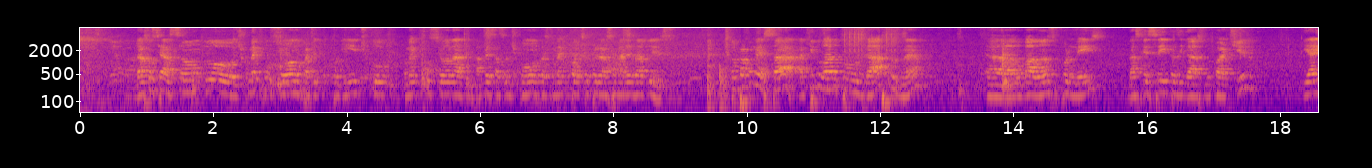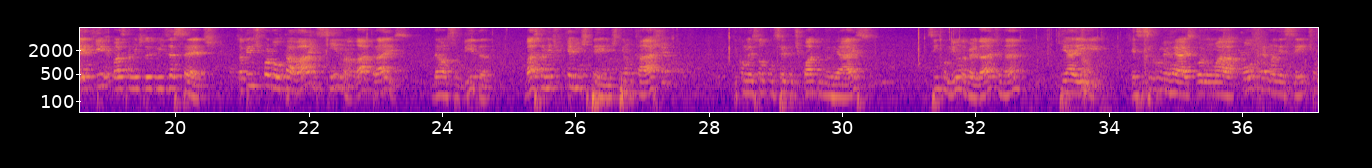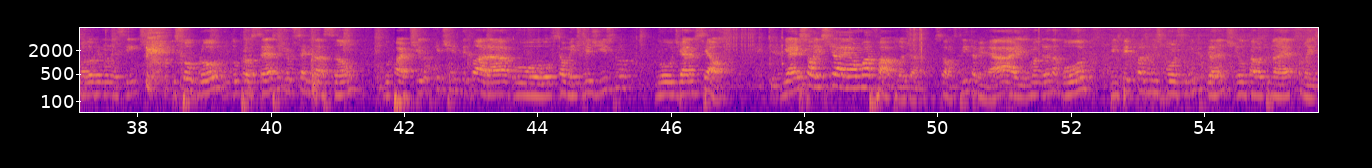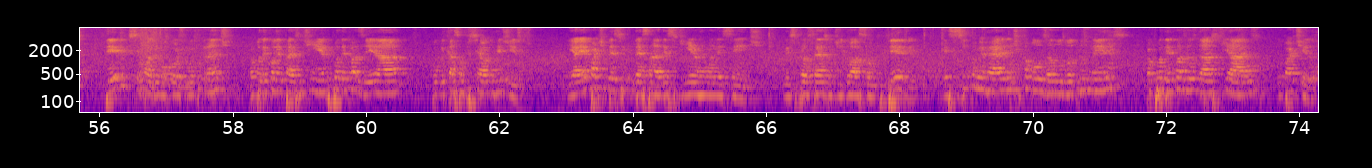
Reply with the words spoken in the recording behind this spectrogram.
da associação do, de como é que funciona o partido político, como é que funciona a prestação de contas, como é que pode ser operacionalizado isso. Então, para começar, aqui do lado estão os gastos, né? Uh, o balanço por mês das receitas e gastos do partido. E aí aqui, basicamente 2017. Só que a gente for voltar lá em cima, lá atrás, dar uma subida, basicamente o que a gente tem? A gente tem um caixa que começou com cerca de 4 mil reais, 5 mil na verdade, né? Que aí esses 5 mil reais foram uma conta remanescente, um valor remanescente que sobrou do processo de oficialização do partido, porque tinha que declarar o, oficialmente o registro no Diário Oficial. E aí só isso já é uma fábula já. São uns 30 mil reais, uma grana boa. A gente teve que fazer um esforço muito grande. Eu não estava aqui na época, mas teve que se fazer um esforço muito grande para poder coletar esse dinheiro e poder fazer a publicação oficial do registro. E aí, a partir desse, dessa, desse dinheiro remanescente, desse processo de doação que teve, esses 5 mil reais a gente acabou usando nos outros meses para poder fazer os gastos diários do partido.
